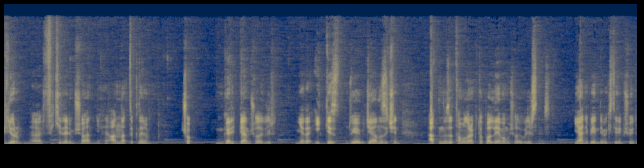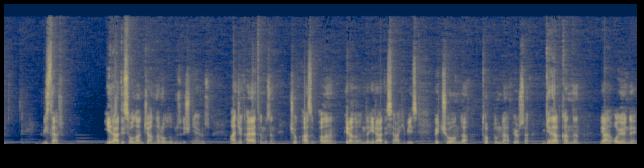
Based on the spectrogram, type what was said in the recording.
Biliyorum e, fikirlerim şu an yani anlattıklarım çok garip gelmiş olabilir ya da ilk kez duyabileceğiniz için aklınızı tam olarak toparlayamamış olabilirsiniz. Yani benim demek istediğim şuydu. Bizler iradesi olan canlılar olduğumuzu düşünüyoruz. Ancak hayatımızın çok az alan, bir alanında irade sahibiyiz ve çoğunda toplum ne yapıyorsa genel kanının yani o yönde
